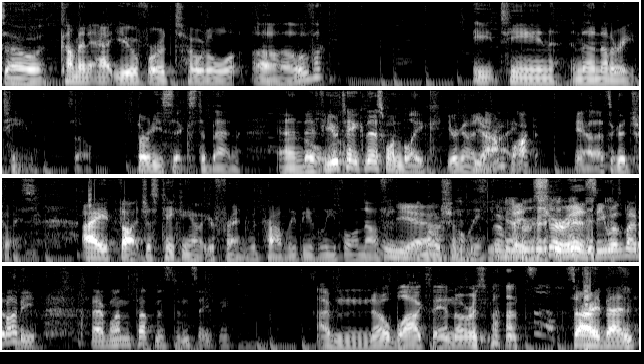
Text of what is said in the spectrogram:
So coming at you for a total of 18 and then another 18. So 36 to Ben. And if you oh, take this one, Blake, you're gonna Yeah, die. I'm blocking. Yeah, that's a good choice. I thought just taking out your friend would probably be lethal enough Yeah. emotionally. it sure is. He was my buddy. That one toughness didn't save me. I have no blocks and no response. Sorry, Ben.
